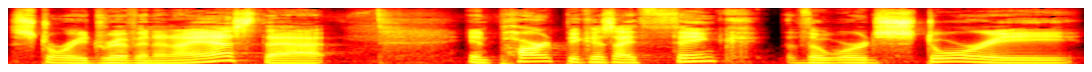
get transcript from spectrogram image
story driven? And I ask that in part because I think the word story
